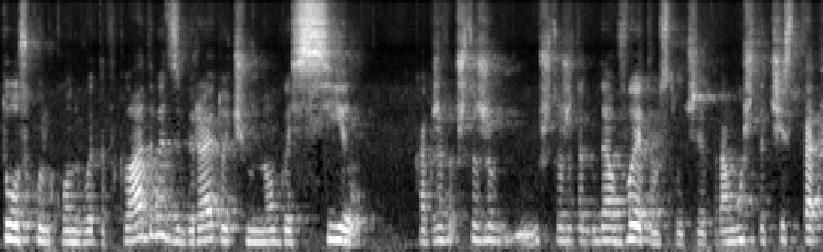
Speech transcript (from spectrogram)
то, сколько он в это вкладывает, забирает очень много сил. Как же, что, же, что же тогда в этом случае? Потому что чисто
